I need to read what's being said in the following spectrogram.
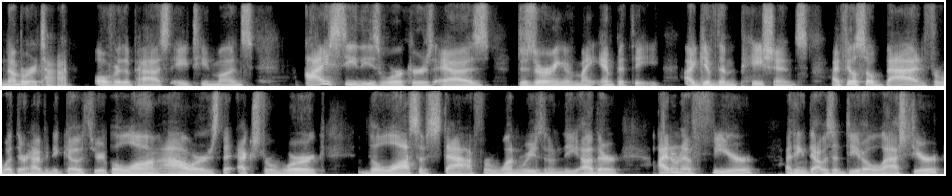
a number of times over the past 18 months. I see these workers as deserving of my empathy. I give them patience. I feel so bad for what they're having to go through the long hours, the extra work, the loss of staff for one reason or the other. I don't have fear. I think that was a deal last year.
